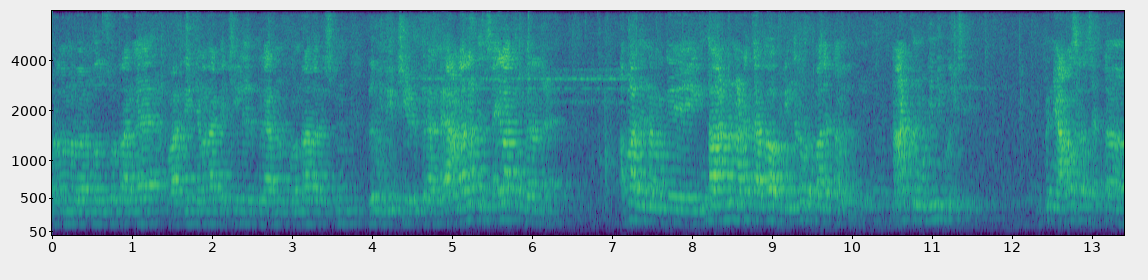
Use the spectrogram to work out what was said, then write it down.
பிரதமர் வரும்போது சொல்றாங்க பாரதிய ஜனதா கட்சியில் இருக்கிறாருன்னு பொன் ராதாகிருஷ்ணன் பெரும் முயற்சி எடுக்கிறாங்க. ஆனாலும் அது செயலாக்கம் பெறல அப்ப அது நமக்கு இந்த ஆண்டு நடக்காதோ அப்படிங்கிற ஒரு பதட்டம் இருக்கு. நாட்கள் முடிஞ்சு போச்சு. இப்ப நீ அவசர சட்டம்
